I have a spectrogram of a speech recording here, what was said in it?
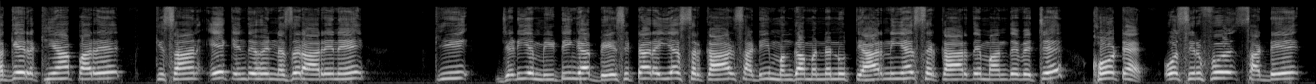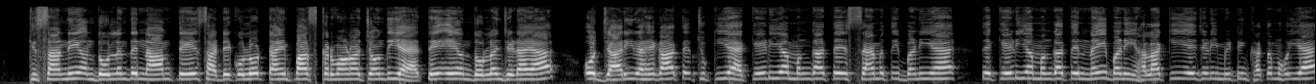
ਅੱਗੇ ਰੱਖੀਆਂ, ਪਰ ਕਿਸਾਨ ਇਹ ਕਹਿੰਦੇ ਹੋਏ ਨਜ਼ਰ ਆ ਰਹੇ ਨੇ ਕਿ ਜਿਹੜੀ ਇਹ ਮੀਟਿੰਗ ਹੈ, ਬੇਸਿੱਟਾ ਰਹੀ ਹੈ। ਸਰਕਾਰ ਸਾਡੀ ਮੰਗਾਂ ਮੰਨਣ ਨੂੰ ਤਿਆਰ ਨਹੀਂ ਹੈ। ਸਰਕਾਰ ਦੇ ਮਨ ਦੇ ਵਿੱਚ ਖੋਟ ਹੈ। ਉਹ ਸਿਰਫ ਸਾਡੇ ਕਿਸਾਨੀ ਅੰਦੋਲਨ ਦੇ ਨਾਮ ਤੇ ਸਾਡੇ ਕੋਲੋਂ ਟਾਈਮ ਪਾਸ ਕਰਵਾਉਣਾ ਚਾਹੁੰਦੀ ਹੈ ਤੇ ਇਹ ਅੰਦੋਲਨ ਜਿਹੜਾ ਆ, ਉਹ ਜਾਰੀ ਰਹੇਗਾ ਤੇ ਚੁੱਕੀ ਹੈ। ਕਿਹੜੀਆਂ ਮੰਗਾਂ ਤੇ ਸਹਿਮਤੀ ਬਣੀ ਹੈ ਤੇ ਕਿਹੜੀਆਂ ਮੰਗਾਂ ਤੇ ਨਹੀਂ ਬਣੀ? ਹਾਲਾਂਕਿ ਇਹ ਜਿਹੜੀ ਮੀਟਿੰਗ ਖਤਮ ਹੋਈ ਹੈ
